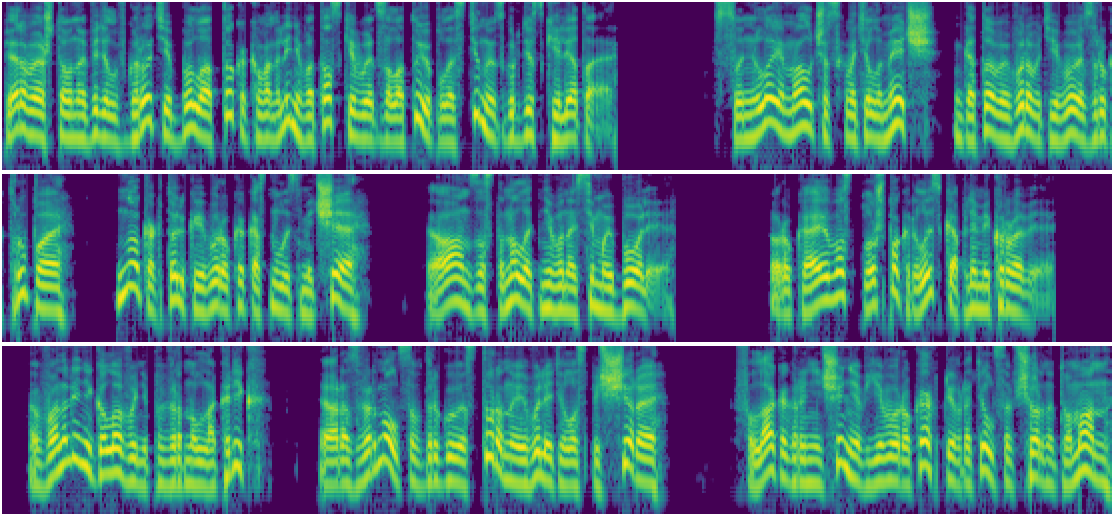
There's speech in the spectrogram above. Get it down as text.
Первое, что он увидел в гроте, было то, как Ван Линь вытаскивает золотую пластину из груди скелета. Сунь Лэй молча схватил меч, готовый вырвать его из рук трупа, но как только его рука коснулась меча, он застонал от невыносимой боли. Рука его сплошь покрылась каплями крови. Ван Линь головы не повернул на крик, развернулся в другую сторону и вылетел из пещеры. Флаг ограничения в его руках превратился в черный туман.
